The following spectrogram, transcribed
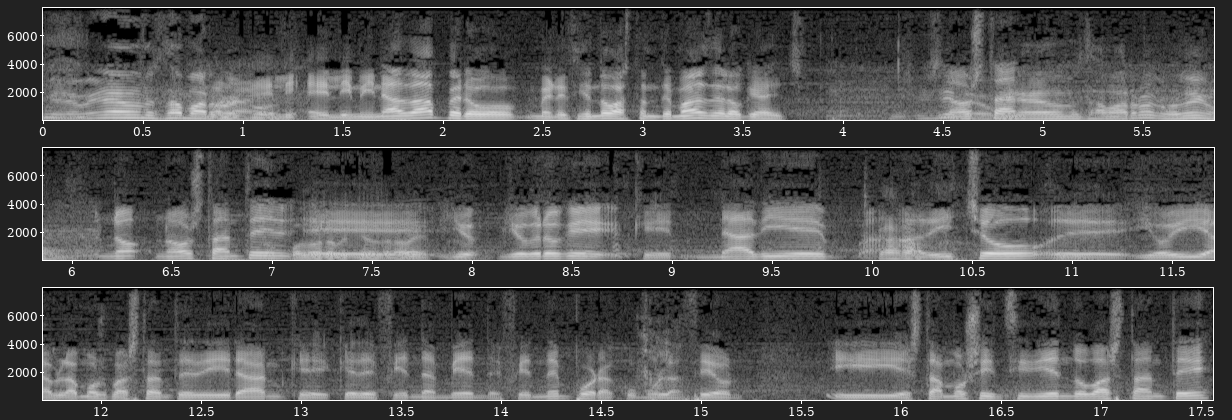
pero mira dónde está Marruecos. eliminada, pero mereciendo bastante más de lo que ha hecho. Sí, sí, no pero obstan- mira dónde está Marruecos, digo. No, no obstante, eh, yo, yo creo que, que nadie Claro. ha dicho, eh, y hoy hablamos bastante de Irán, que, que defienden bien, defienden por acumulación. Y estamos incidiendo bastante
